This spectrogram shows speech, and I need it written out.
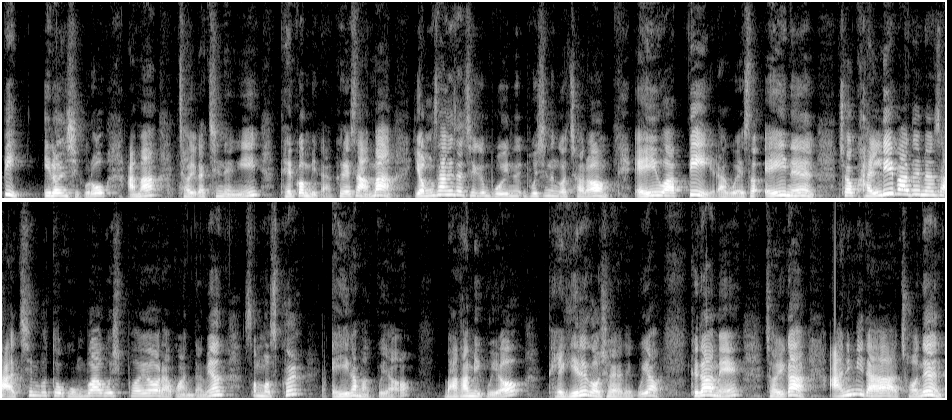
B. 이런 식으로 아마 저희가 진행이 될 겁니다. 그래서 아마 영상에서 지금 보이는, 보시는 것처럼 A와 B라고 해서 A는 저 관리받으면서 아침부터 공부하고 싶어요 라고 한다면 썸머스쿨 A가 맞고요. 마감이고요. 대기를 거셔야 되고요. 그 다음에 저희가 아닙니다. 저는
